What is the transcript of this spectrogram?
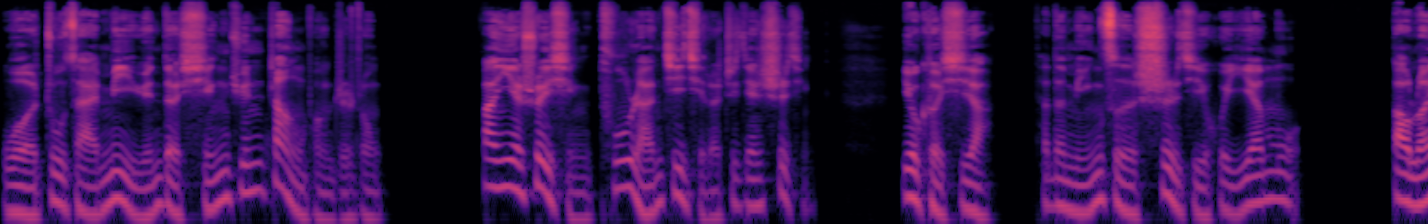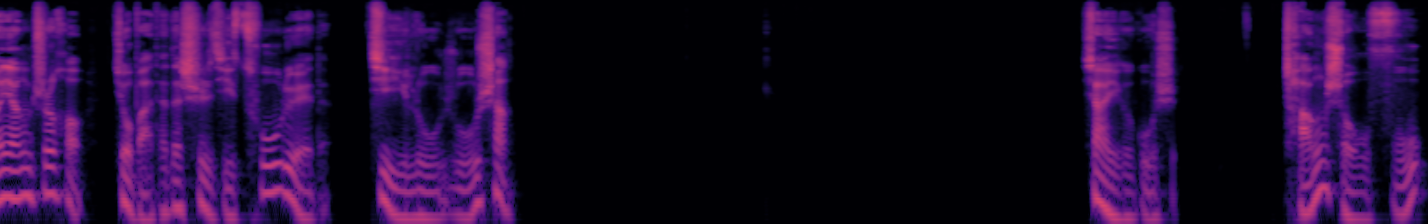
我住在密云的行军帐篷之中，半夜睡醒，突然记起了这件事情。又可惜啊，他的名字事迹会淹没。到滦阳之后，就把他的事迹粗略的记录如上。下一个故事，常守福。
